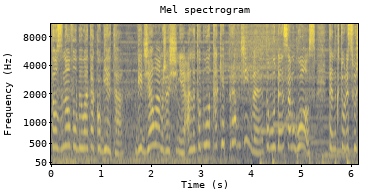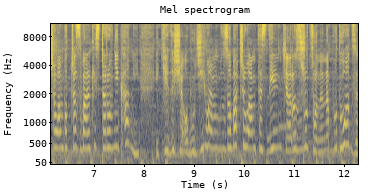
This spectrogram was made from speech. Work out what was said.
To znowu była ta kobieta. Wiedziałam, że śnie, ale to było takie prawdziwe. To był ten sam głos, ten, który słyszałam podczas walki z czarownikami. I kiedy się obudziłam, zobaczyłam te zdjęcia rozrzucone na podłodze.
